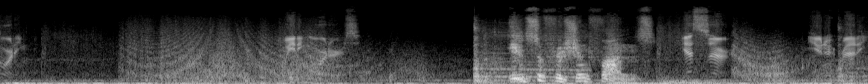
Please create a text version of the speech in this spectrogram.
recording. Waiting orders. Insufficient funds. Yes, sir. Unit ready.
